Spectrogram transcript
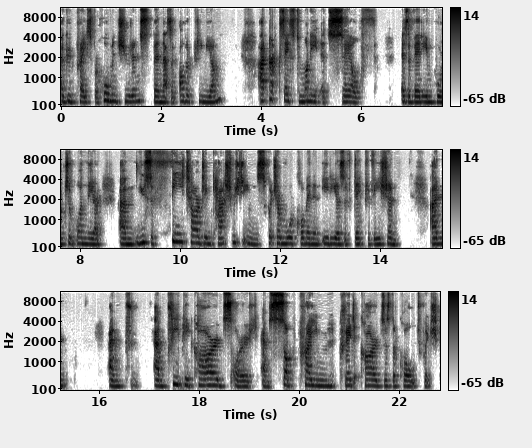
a good price for home insurance, then that's another premium. And access to money itself is a very important one there. Um, use of fee charging cash machines, which are more common in areas of deprivation. And, and um, prepaid cards or um, subprime credit cards, as they're called, which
